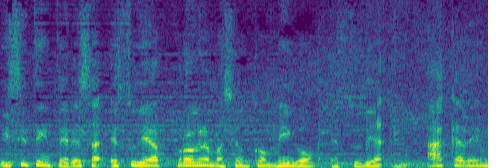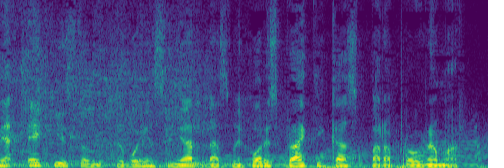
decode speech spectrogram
Y si te interesa estudiar programación conmigo, estudia en Academia X donde te voy a enseñar las mejores prácticas para programar.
